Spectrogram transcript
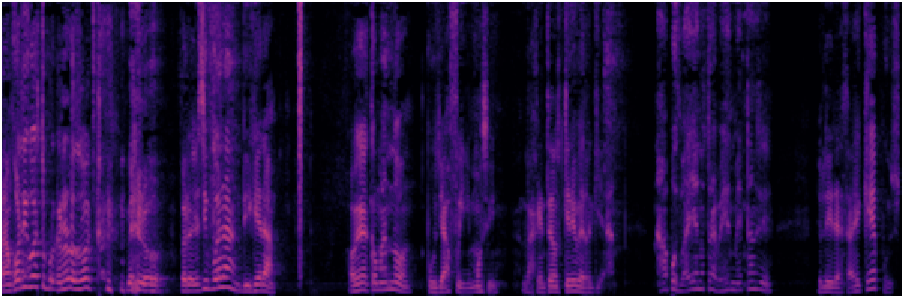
A lo mejor digo esto porque no lo soy. pero, pero yo si fuera, dijera, oiga, comando, pues ya fuimos y la gente nos quiere verguiar. No, pues vayan otra vez, métanse. Yo le diría, ¿sabe qué? Pues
